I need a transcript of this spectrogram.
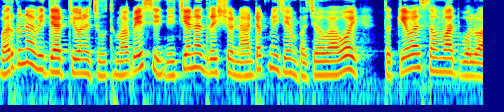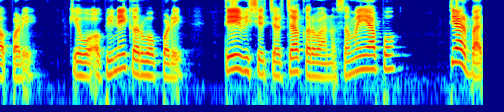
વર્ગના વિદ્યાર્થીઓને જૂથમાં બેસી નીચેના દ્રશ્યો નાટકની જેમ ભજવવા હોય તો કેવા સંવાદ બોલવા પડે? કેવો અભિનય કરવો પડે? તે વિશે ચર્ચા કરવાનો સમય આપો. ત્યારબાદ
